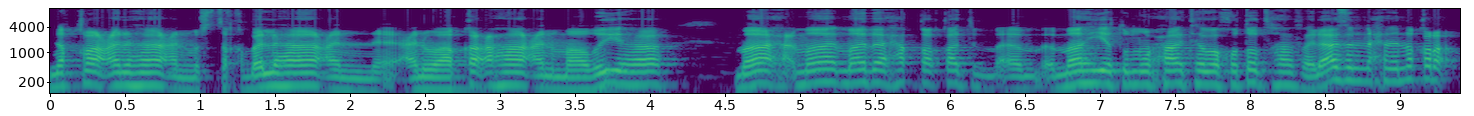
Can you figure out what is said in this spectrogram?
نقرأ عنها عن مستقبلها عن عن واقعها عن ماضيها. ما ما ماذا حققت؟ ما هي طموحاتها وخططها؟ فلازم نحن نقرأ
